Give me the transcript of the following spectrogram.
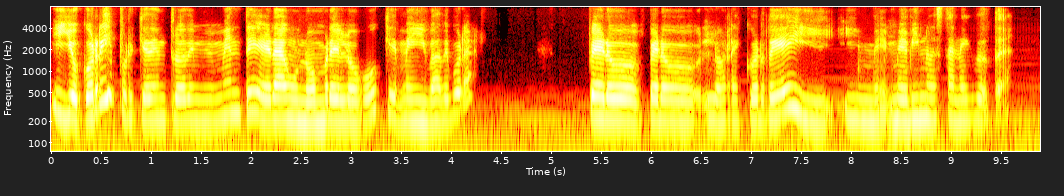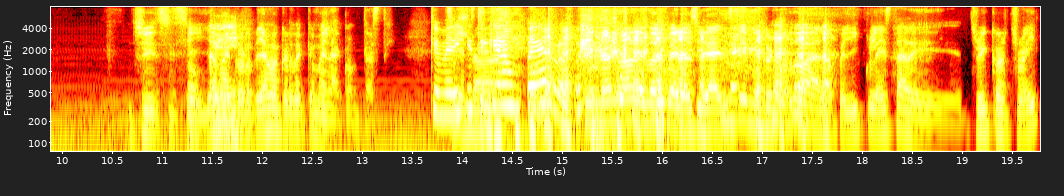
Y yo corrí porque dentro de mi mente era un hombre lobo que me iba a devorar. Pero, pero lo recordé y, y me, me vino esta anécdota. Sí, sí, sí, ya, me acordé, ya me acordé que me la contaste. Que me Sí, dijiste no. que era un perro. No, no le doy velocidad. Es que me recuerdo a la película esta de Trick or Treat,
